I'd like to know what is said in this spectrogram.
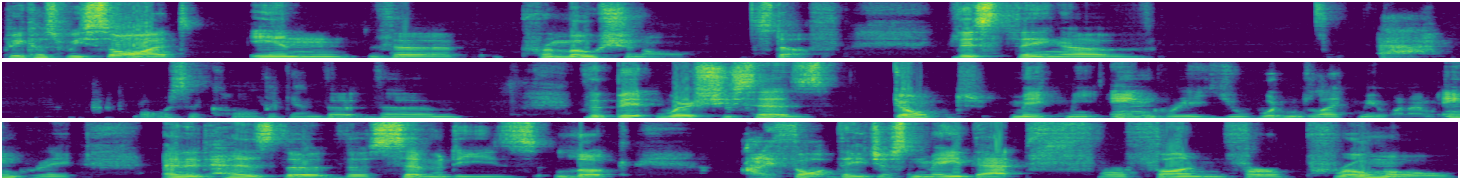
Because we saw it in the promotional stuff. This thing of ah, what was it called again? The the the bit where she says, "Don't make me angry. You wouldn't like me when I'm angry," and it has the the 70s look. I thought they just made that for fun, for promo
